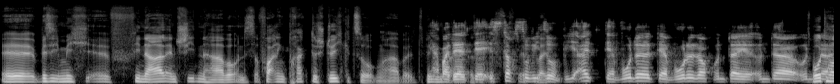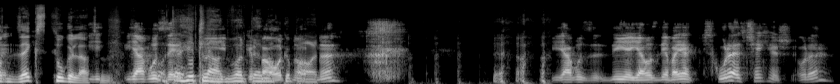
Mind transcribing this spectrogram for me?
äh, bis ich mich äh, final entschieden habe und es vor allen Dingen praktisch durchgezogen habe. Ja, aber der, also der das ist doch sowieso, wie alt? Der wurde, der wurde doch unter, unter, unter 2006 zugelassen. Jaruzelski Unter Hitler wurde der noch gebaut, gebaut. ne? Jaruse, nee, Jaruse, der war ja, Skoda ist tschechisch, oder?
